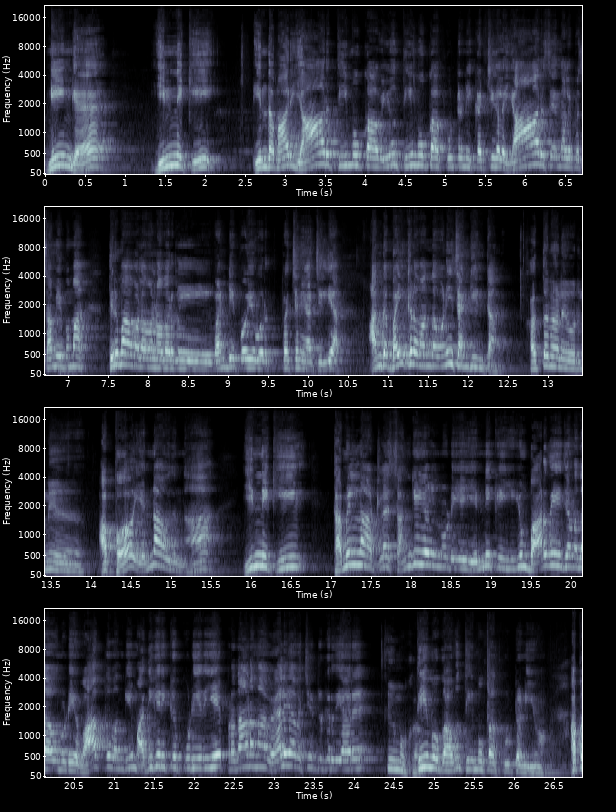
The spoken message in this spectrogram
நீங்கள் இன்னைக்கு இந்த மாதிரி யார் திமுகவையும் திமுக கூட்டணி கட்சிகளை யார் சேர்ந்தாலும் இப்போ சமீபமாக திருமாவளவன் அவர்கள் வண்டி போய் ஒரு பிரச்சனை ஆச்சு இல்லையா? அந்த பைக்கில் வந்தவனையும் சங்கின்ட்டாங்க. அத்தனாலே ஒரு நீ அப்போ என்ன ஆகுதுன்னா இன்னைக்கு தமிழ்நாட்டில் சங்கிகளினுடைய எண்ணிக்கையையும் பாரதிய ஜனதாவினுடைய வாக்கு வங்கியும் அதிகரிக்கக்கூடியதையே பிரதானமாக வேலையாக வச்சுட்டு இருக்கிறது யாரு? திமுக. திமுகவும் திமுக கூட்டணியும். அப்ப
